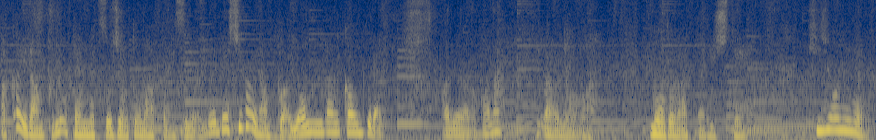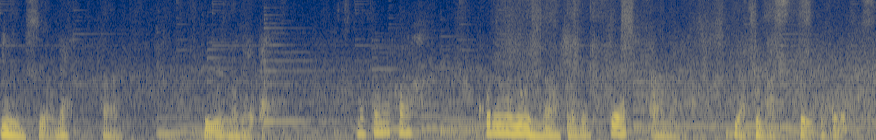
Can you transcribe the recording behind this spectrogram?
赤いランプの点滅と上等もあったりするんで、で、白いランプは4段階ぐらい、あれなのかな、あの、モードがあったりして、非常にね、いいんですよね。はい。っていうので、なかなかこれは良いなと思って、あの、やってますっていうところです。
